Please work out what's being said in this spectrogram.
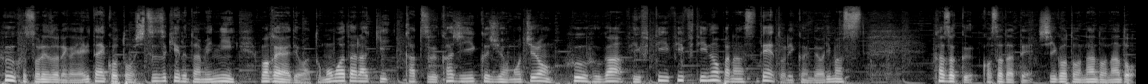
夫婦それぞれがやりたいことをし続けるために、我が家では共働き、かつ家事育児はもちろん、夫婦が50-50のバランスで取り組んでおります。家族、子育て、仕事などなど、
